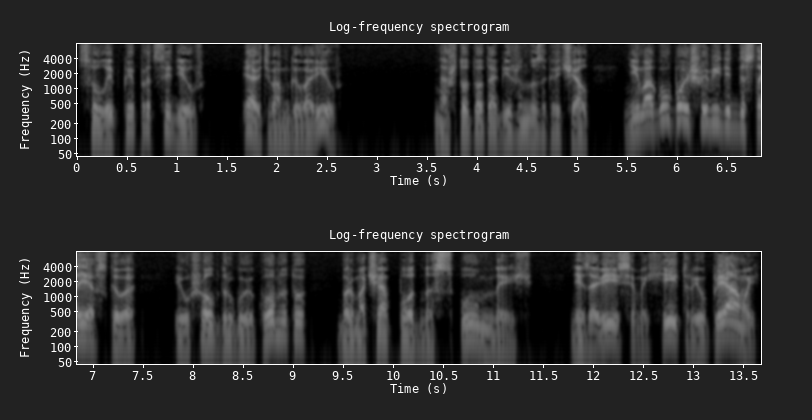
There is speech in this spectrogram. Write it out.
с улыбкой процедил: "Я ведь вам говорил". На что тот обиженно закричал: "Не могу больше видеть Достоевского!" и ушел в другую комнату, бормоча под нос: "Умный, независимый, хитрый, упрямый".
